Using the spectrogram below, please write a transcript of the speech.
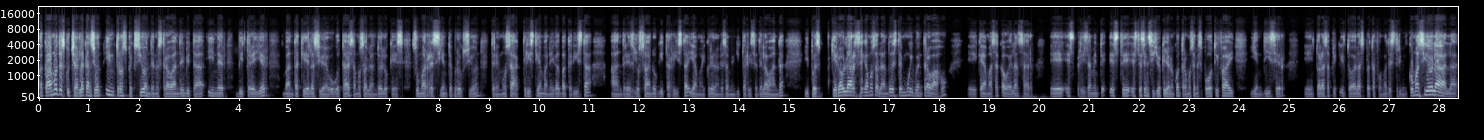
Acabamos de escuchar la canción Introspección de nuestra banda invitada Inner Betrayer, banda aquí de la ciudad de Bogotá. Estamos hablando de lo que es su más reciente producción. Tenemos a Cristian Vanegas, baterista, a Andrés Lozano, guitarrista, y a Michael Hernández, también guitarrista de la banda. Y pues quiero hablar, sigamos hablando de este muy buen trabajo eh, que además acabó de lanzar. eh, es precisamente este, este sencillo que ya lo encontramos en Spotify y en Deezer, en, todas las, en todas las plataformas de streaming. ¿Cómo ha sido la, la-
